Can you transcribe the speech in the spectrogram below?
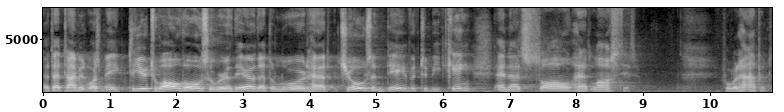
At that time, it was made clear to all those who were there that the Lord had chosen David to be king and that Saul had lost it. For what happened?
